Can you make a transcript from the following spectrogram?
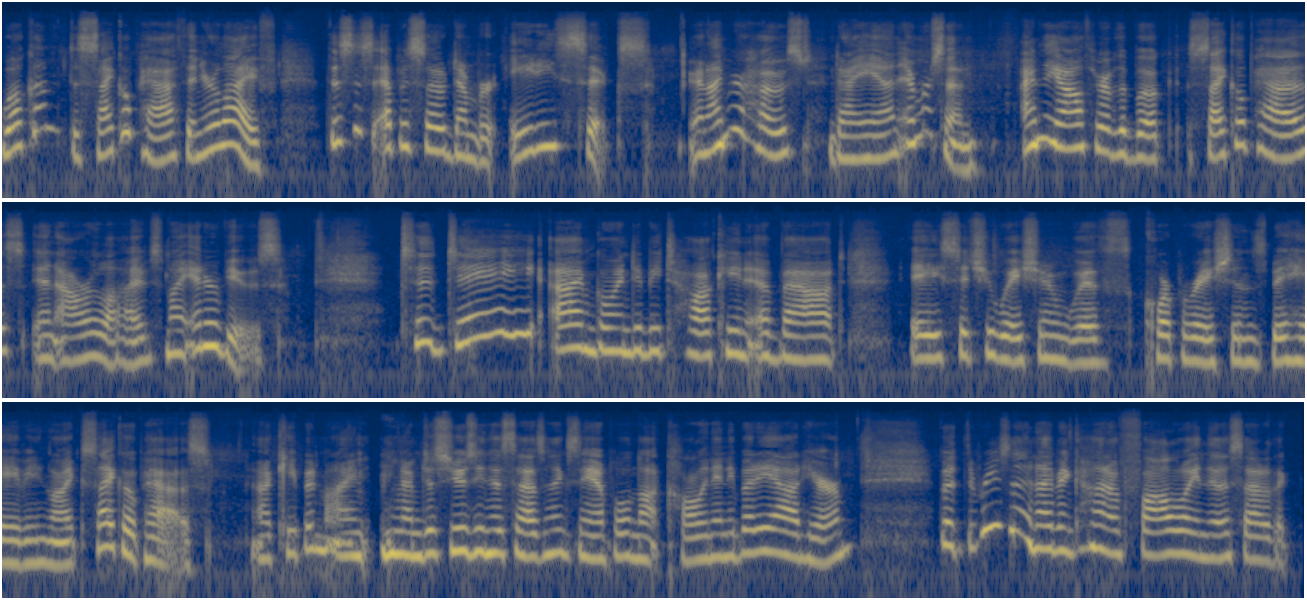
Welcome to Psychopath in Your Life. This is episode number 86, and I'm your host, Diane Emerson. I'm the author of the book Psychopaths in Our Lives My Interviews. Today, I'm going to be talking about a situation with corporations behaving like psychopaths. Uh, keep in mind, I'm just using this as an example, not calling anybody out here. But the reason I've been kind of following this out of the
